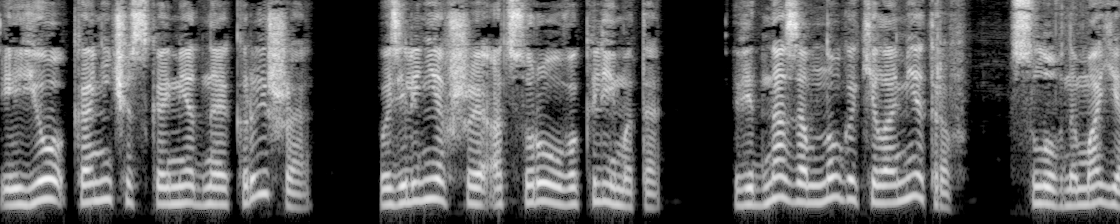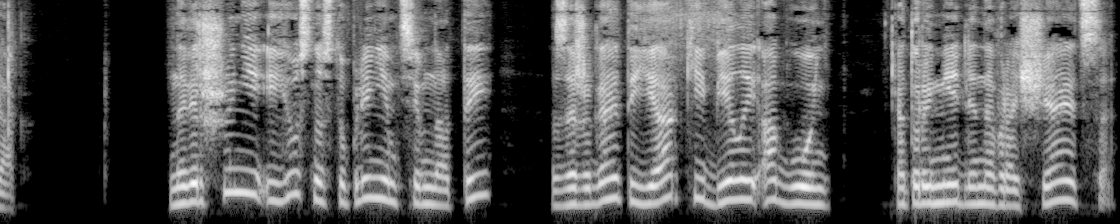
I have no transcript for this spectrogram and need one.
ее коническая медная крыша, позеленевшая от сурового климата, видна за много километров, словно маяк. На вершине ее с наступлением темноты зажигает яркий белый огонь, который медленно вращается,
